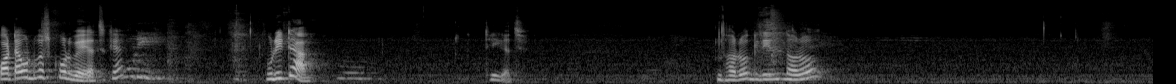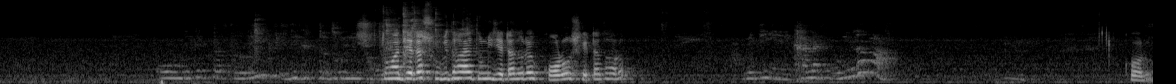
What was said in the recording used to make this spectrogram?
কটা উঠবস করবে আজকে? কুড়িটা? ঠিক আছে। ধরো গ্রিল ধরো। তোমার যেটা সুবিধা হয় তুমি যেটা ধরে করো সেটা ধরো। করি করো।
